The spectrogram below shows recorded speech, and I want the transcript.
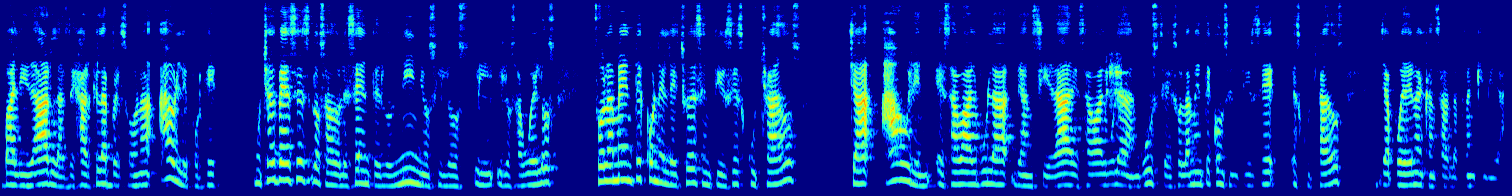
validarlas, dejar que la persona hable, porque muchas veces los adolescentes, los niños y los, y los abuelos, solamente con el hecho de sentirse escuchados, ya abren esa válvula de ansiedad, esa válvula de angustia y solamente con sentirse escuchados ya pueden alcanzar la tranquilidad.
